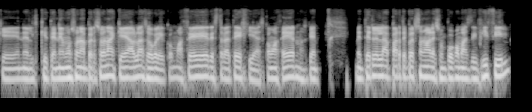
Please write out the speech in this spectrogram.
en el que tenemos una persona que habla sobre cómo hacer estrategias, cómo hacer, no sé qué. Meterle la parte personal es un poco más difícil,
